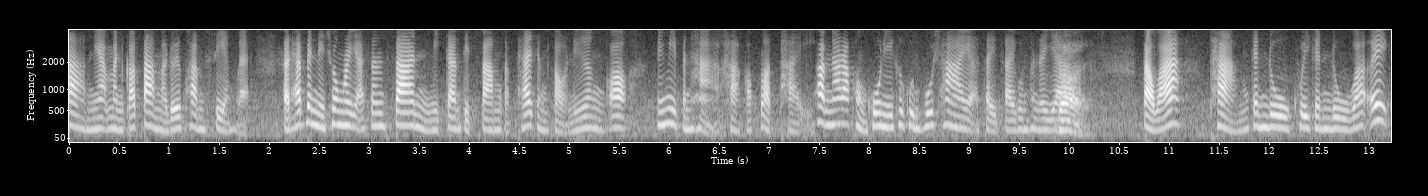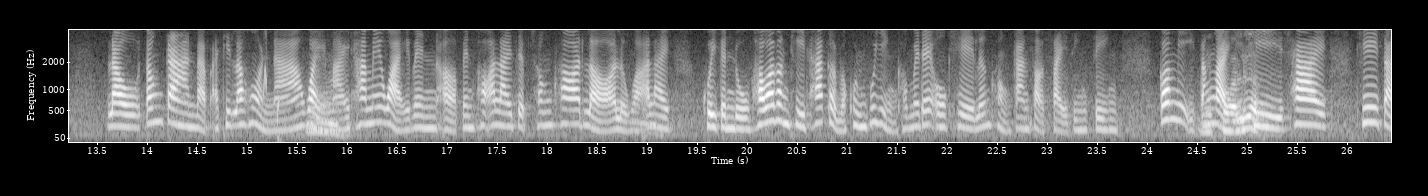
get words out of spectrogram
ตามเนี่ยมันก็ตามมาด้วยความเสี่ยงแหละ แต่ถ้าเป็นในช่วงระยะสั้น ๆ มีการติดตามกับแพทย์อย่างต่อเนื่องก็ไม่มีปัญหาค่ะก็ปลอดภัย ความน่ารักของคู่นี้คือคุณผู้ชายอะใส่ใจคุณภรรยาใช่แต่ว่าถามกันดูคุยกันดูว่า เอ้ย เราต้องการแบบอาทิตย์ละหนนะ ไหวไหมถ้าไม่ไหวเป็นเออเป็นเพราะอะไรเจ็บช่องคลอดเหรอ หรือว่าอะไรคุยกันดู เพราะว่าบางทีถ้าเกิดว่าคุณผู้หญิงเขาไม่ได้โอเค เรื่องของการสอดใส่จริง ๆ ก็มีอีกตั้งหลายมีตัววิเลือกธีใช่ที่จะ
